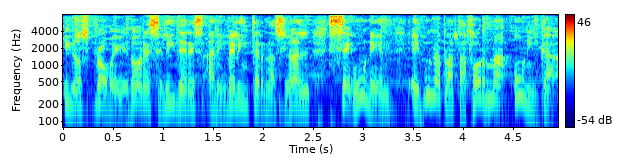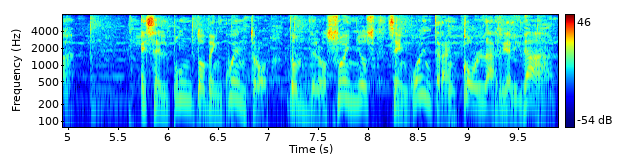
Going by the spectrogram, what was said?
y los proveedores líderes a nivel internacional se unen en una plataforma única. Es el punto de encuentro donde los sueños se encuentran con la realidad.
